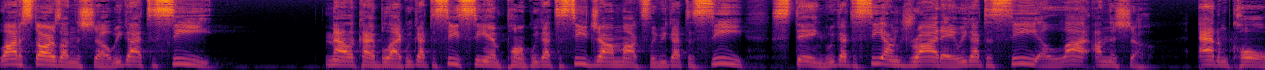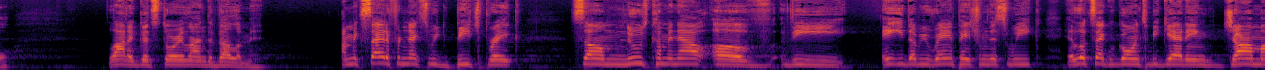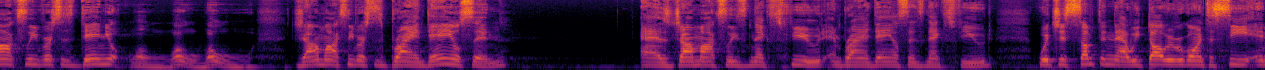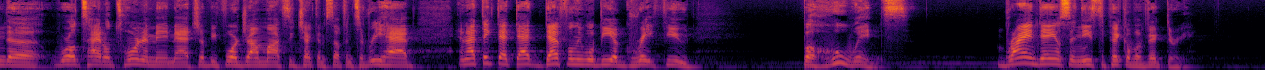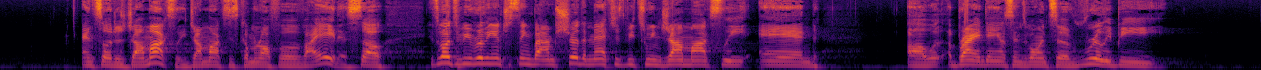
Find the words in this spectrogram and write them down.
A lot of stars on the show. We got to see Malachi Black. We got to see CM Punk. We got to see John Moxley. We got to see Sting. We got to see Andrade. We got to see a lot on the show. Adam Cole. A lot of good storyline development. I'm excited for next week, Beach Break. Some news coming out of the AEW Rampage from this week. It looks like we're going to be getting John Moxley versus Daniel. Whoa, whoa, whoa. John Moxley versus Bryan Danielson as John Moxley's next feud and Bryan Danielson's next feud, which is something that we thought we were going to see in the world title tournament matchup before John Moxley checked himself into rehab. And I think that that definitely will be a great feud. But who wins? Bryan Danielson needs to pick up a victory. And so does John Moxley. John Moxley's coming off of hiatus. So it's going to be really interesting, but I'm sure the matches between John Moxley and uh, Bryan Danielson is going to really be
